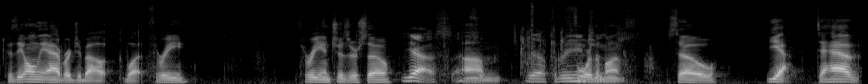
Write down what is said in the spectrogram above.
because they only average about what three, three inches or so yes. um, yeah, three for inches the month. So, yeah, to have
